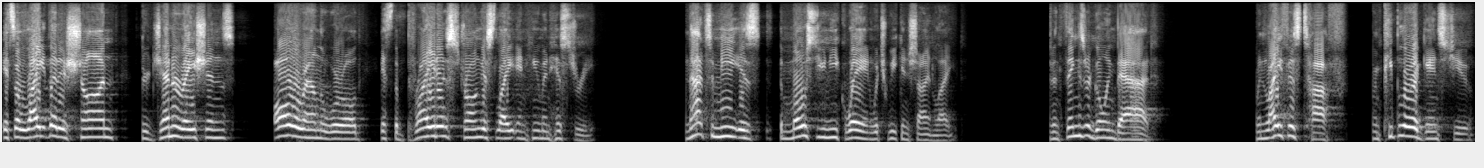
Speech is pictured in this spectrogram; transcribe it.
It's a light that has shone through generations all around the world. It's the brightest, strongest light in human history. And that to me is the most unique way in which we can shine light. When things are going bad, when life is tough, when people are against you,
